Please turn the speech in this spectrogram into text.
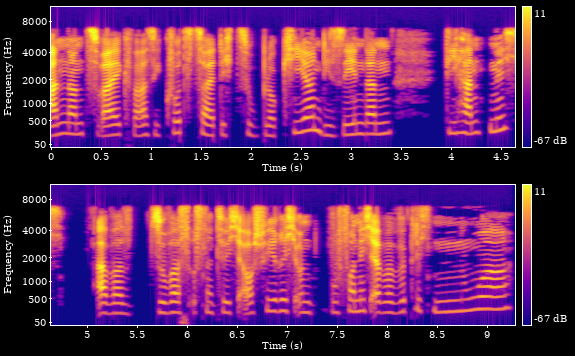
anderen zwei quasi kurzzeitig zu blockieren. Die sehen dann die Hand nicht. Aber sowas ist natürlich auch schwierig. Und wovon ich aber wirklich nur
